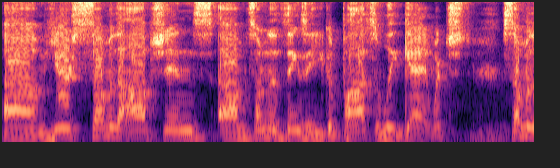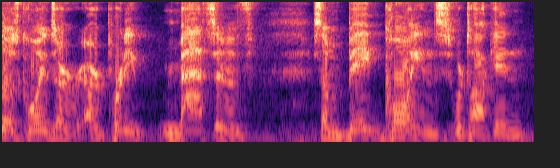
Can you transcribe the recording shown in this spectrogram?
Um, here's some of the options, um, some of the things that you could possibly get, which some of those coins are, are pretty massive. Some big coins, we're talking.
